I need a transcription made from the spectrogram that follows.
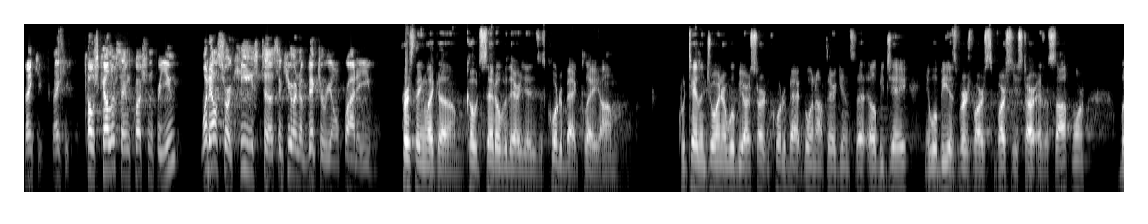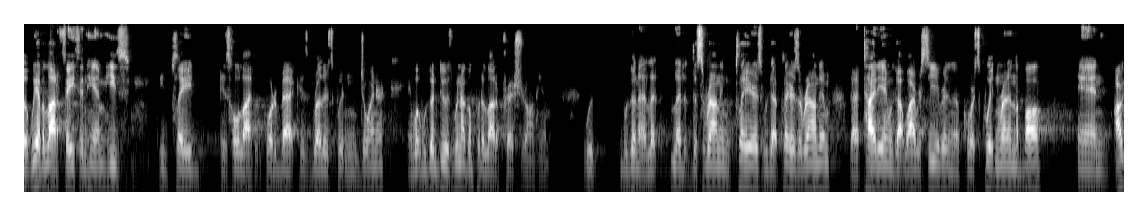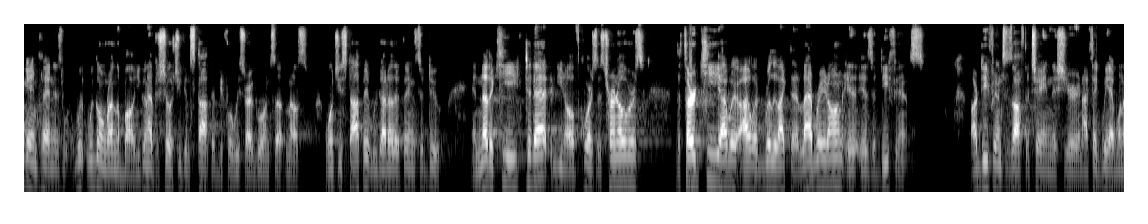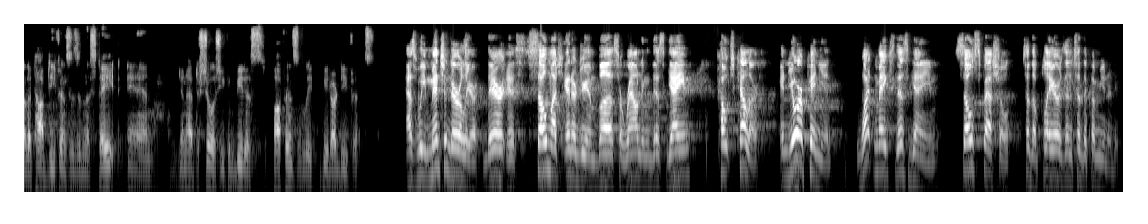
Thank you, thank you, Coach Keller. Same question for you. What else are keys to securing a victory on Friday evening? First thing, like um, Coach said over there, is this quarterback play. Um, Quintaylon Joyner will be our starting quarterback going out there against uh, the LBJ. It will be his first varsity start as a sophomore, but we have a lot of faith in him. He's he's played his whole life at quarterback. His brother's Quentin Joyner, and what we're going to do is we're not going to put a lot of pressure on him. We, we're going to let let the surrounding players. We got players around him. We got a tight end. We got wide receivers, and of course Quentin running the ball. And our game plan is we're going to run the ball. You're going to have to show us you can stop it before we start going something else. Once you stop it, we got other things to do. Another key to that, you know, of course, is turnovers. The third key I would, I would really like to elaborate on is, is a defense. Our defense is off the chain this year, and I think we have one of the top defenses in the state, and you're gonna have to show us you can beat us offensively, beat our defense. As we mentioned earlier, there is so much energy and buzz surrounding this game. Coach Keller, in your opinion, what makes this game so special to the players and to the community?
